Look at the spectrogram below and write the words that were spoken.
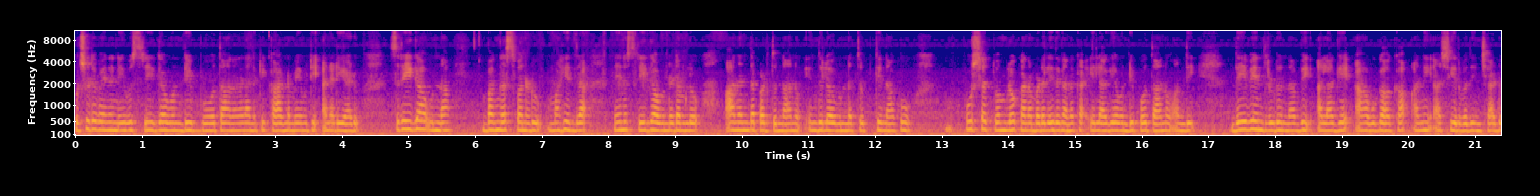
పురుషుడవైన నీవు స్త్రీగా ఉండి పోతానడానికి కారణమేమిటి? అని అడిగాడు. స్త్రీగా ఉన్న భంగస్వనుడు మహేంద్ర నేను స్త్రీగా ఉండడంలో ఆనందపడుతున్నాను. ఇందులో ఉన్న తృప్తి నాకు పురుషత్వంలో కనబడలేదు గనక ఇలాగే ఉండిపోతాను అంది. దేవేంద్రుడు నవ్వి అలాగే ఆవుగాక అని ఆశీర్వదించాడు.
